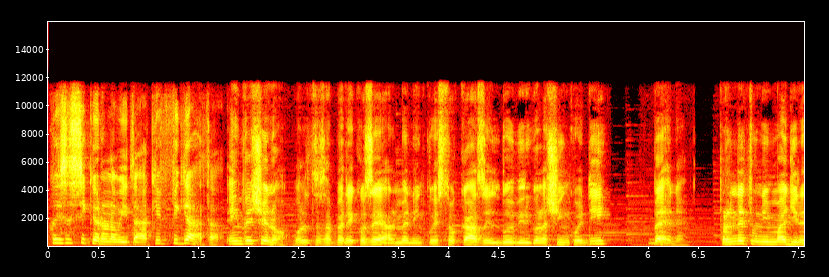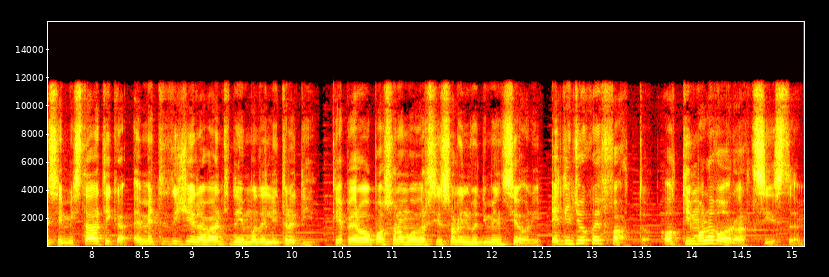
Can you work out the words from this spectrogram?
Questa sì che è una novità, che figata! E invece no, volete sapere cos'è almeno in questo caso il 2,5D? Bene, prendete un'immagine semistatica e metteteci davanti dei modelli 3D, che però possono muoversi solo in due dimensioni, ed il gioco è fatto. Ottimo lavoro Arc System!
